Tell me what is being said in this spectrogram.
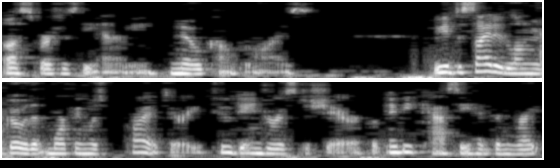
Us versus the enemy, no compromise. We had decided long ago that morphing was proprietary, too dangerous to share, but maybe Cassie had been right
